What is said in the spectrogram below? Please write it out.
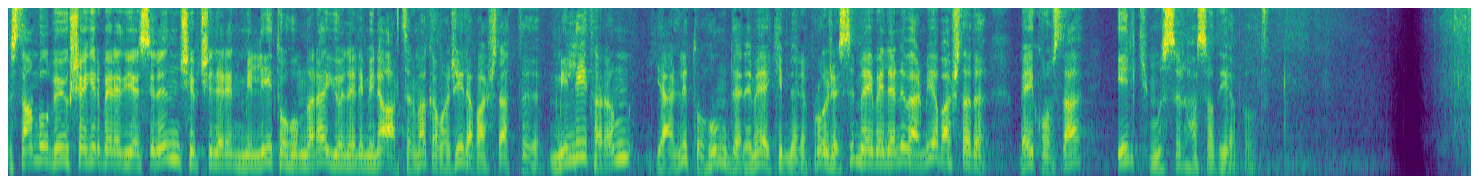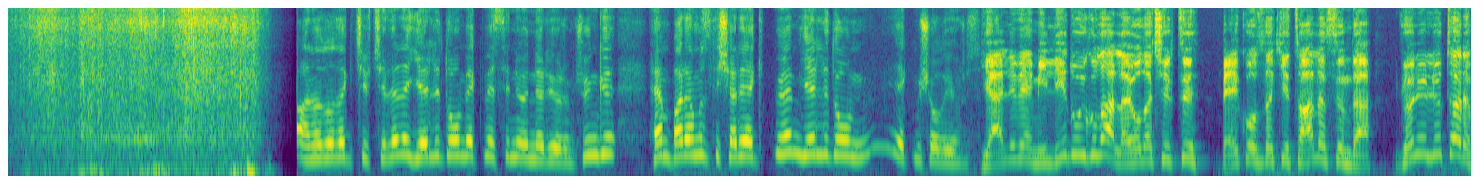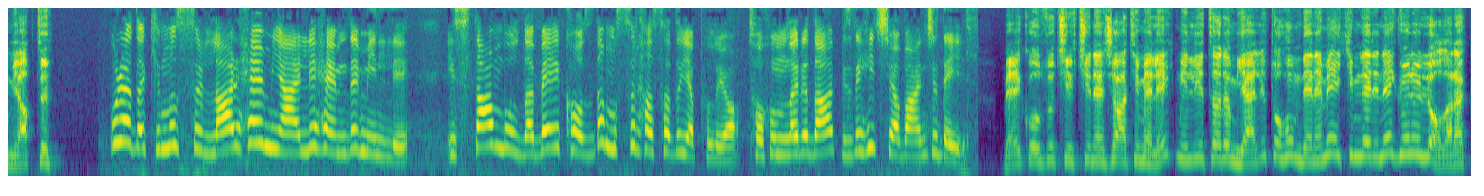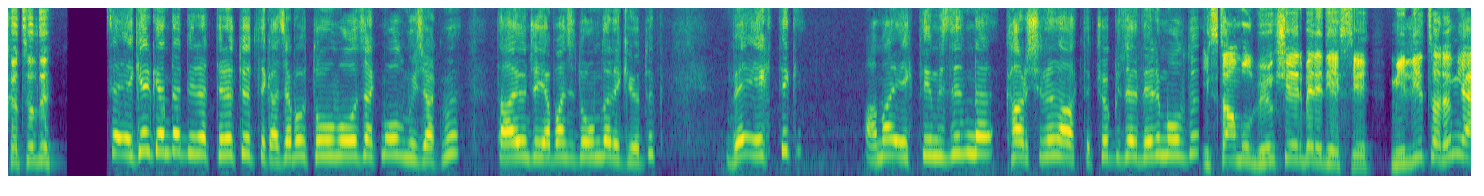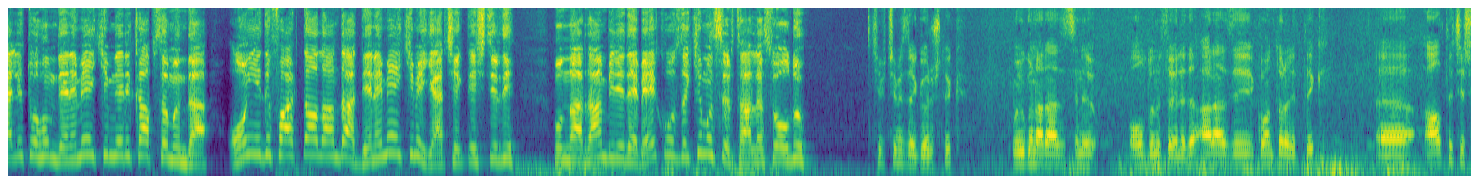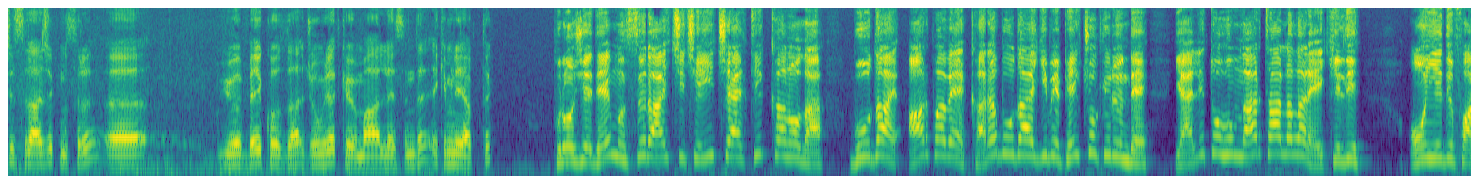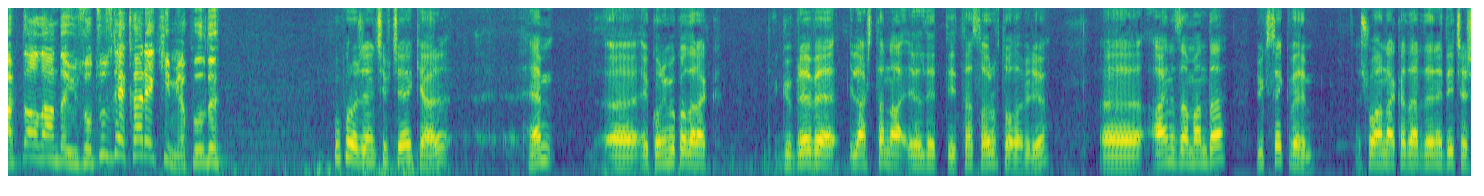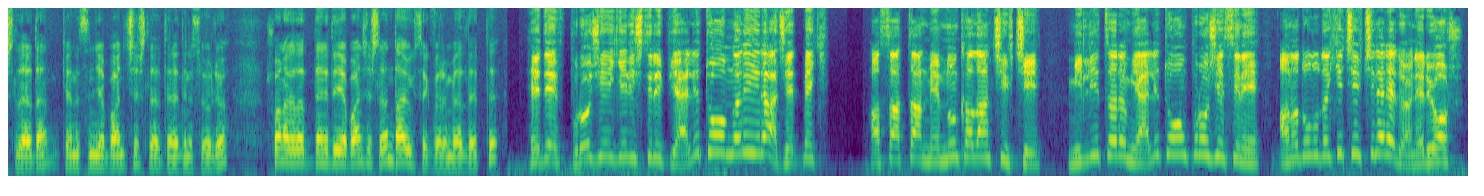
İstanbul Büyükşehir Belediyesi'nin çiftçilerin milli tohumlara yönelimini artırmak amacıyla başlattığı Milli Tarım Yerli Tohum Deneme Ekimleri projesi meyvelerini vermeye başladı. Beykoz'da ilk mısır hasadı yapıldı. Anadolu'daki çiftçilere yerli doğum ekmesini öneriyorum. Çünkü hem paramız dışarıya gitmiyor hem yerli doğum ekmiş oluyoruz. Yerli ve milli duygularla yola çıktı. Beykoz'daki tarlasında gönüllü tarım yaptı. Buradaki mısırlar hem yerli hem de milli. İstanbul'da Beykoz'da mısır hasadı yapılıyor. Tohumları da bize hiç yabancı değil. Beykozlu çiftçi Necati Melek milli tarım yerli tohum deneme ekimlerine gönüllü olarak katıldı. Ekerken de bir tereddüt ettik. Acaba tohum olacak mı olmayacak mı? Daha önce yabancı tohumlar ekiyorduk. Ve ektik ama ektiğimizin de karşılığını aldık. Çok güzel verim oldu. İstanbul Büyükşehir Belediyesi milli tarım yerli tohum deneme ekimleri kapsamında 17 farklı alanda deneme ekimi gerçekleştirdi. Bunlardan biri de Beykoz'daki mısır tarlası oldu. Çiftçimizle görüştük. Uygun arazisini olduğunu söyledi. Araziyi kontrol ettik. 6 çeşit silajlık mısırı e, Beykoz'da Cumhuriyet mahallesinde ekimini yaptık. Projede mısır, ayçiçeği, çeltik, kanola, buğday, arpa ve kara buğday gibi pek çok üründe yerli tohumlar tarlalara ekildi. 17 farklı alanda 130 dekar ekim yapıldı. Bu projenin çiftçiye karı hem e, ekonomik olarak gübre ve ilaçtan elde ettiği tasarruf da olabiliyor. E, aynı zamanda yüksek verim. Şu ana kadar denediği çeşitlerden, kendisinin yabancı çeşitleri denediğini söylüyor. Şu ana kadar denediği yabancı çeşitlerden daha yüksek verim elde etti. Hedef projeyi geliştirip yerli tohumları ihraç etmek. Hasattan memnun kalan çiftçi, Milli Tarım Yerli Tohum Projesi'ni Anadolu'daki çiftçilere de öneriyor.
